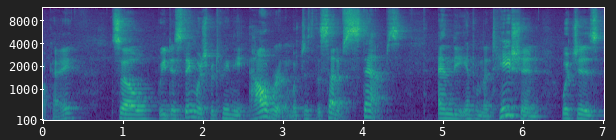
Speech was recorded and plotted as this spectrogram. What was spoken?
okay? So we distinguish between the algorithm, which is the set of steps, and the implementation, which is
